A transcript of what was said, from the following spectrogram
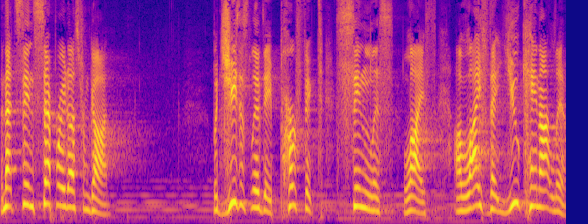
And that sin separated us from God. But Jesus lived a perfect, sinless life, a life that you cannot live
